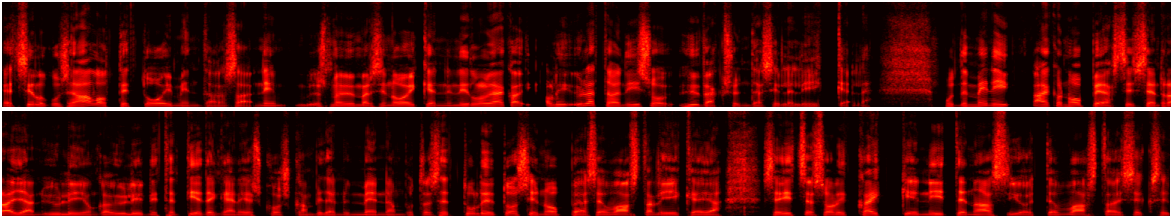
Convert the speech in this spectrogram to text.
Että silloin kun se aloitti toimintansa, niin jos mä ymmärsin oikein, niin niillä oli, aika, oli yllättävän iso hyväksyntä sille liikkeelle. Mutta ne meni aika nopeasti sen rajan yli, jonka yli niiden tietenkään ei olisi koskaan pitänyt mennä, mutta se tuli tosi nopea se vastaliike ja se itse asiassa oli kaikkien niiden asioiden vastaiseksi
